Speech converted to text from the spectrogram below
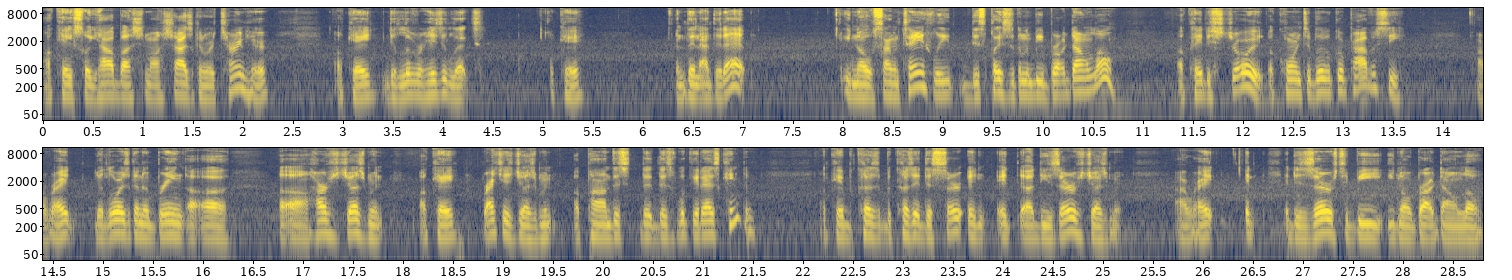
Okay, so Yahweh Shema Shai is going to return here. Okay, deliver his elect. Okay, and then after that, you know, simultaneously, this place is going to be brought down low. Okay, destroyed according to biblical prophecy. All right, the Lord is going to bring a, a, a, harsh judgment. Okay, righteous judgment upon this this wicked ass kingdom. Okay, because because it deser- it, it uh, deserves judgment. All right, it it deserves to be you know brought down low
